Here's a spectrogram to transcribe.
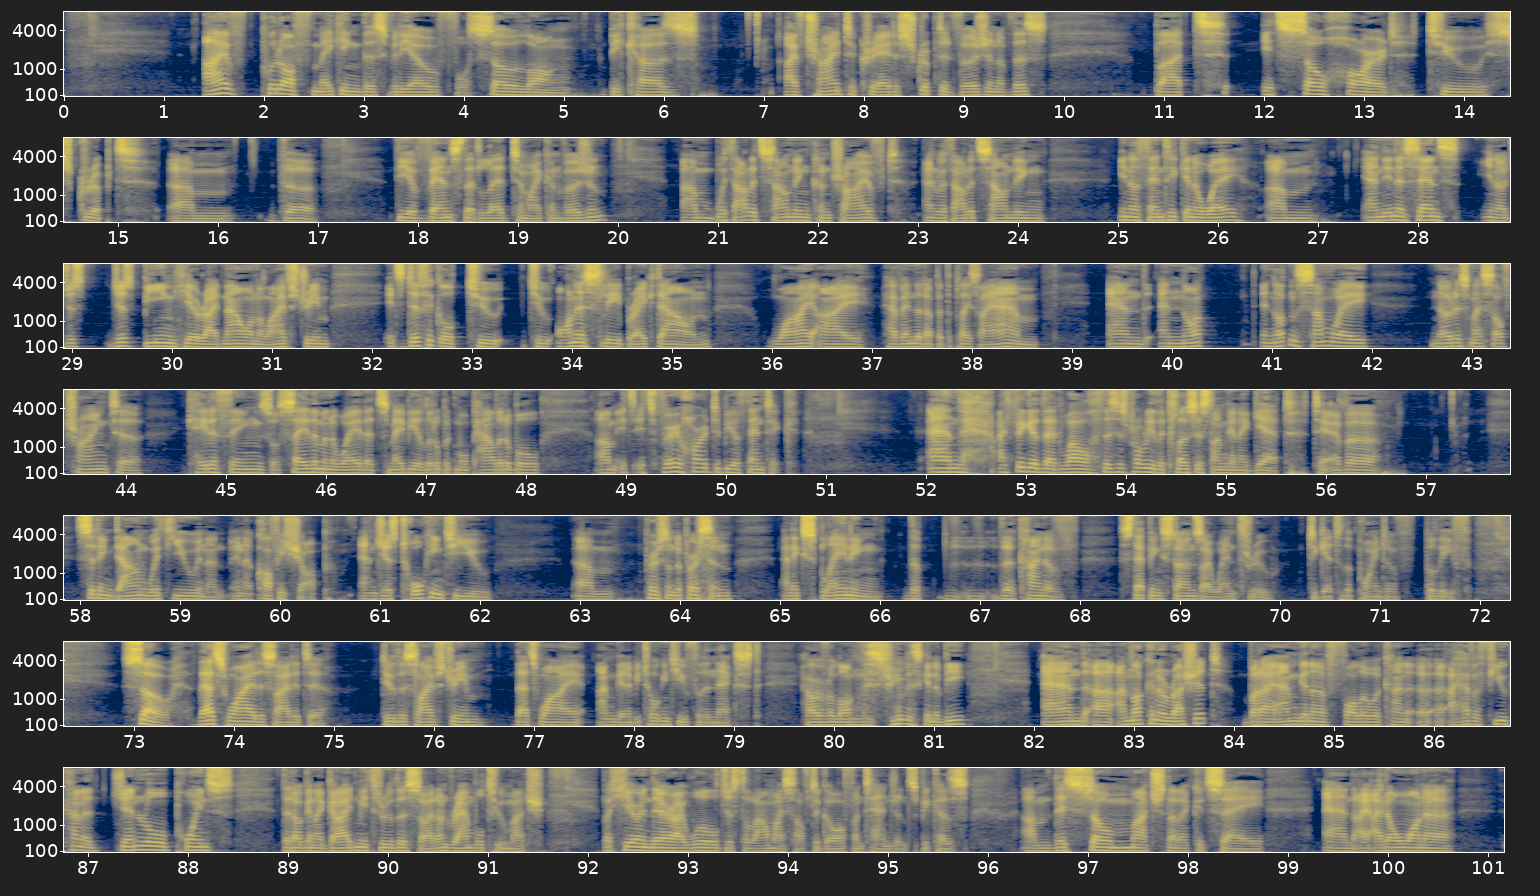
I've put off making this video for so long because I've tried to create a scripted version of this, but it's so hard to script um, the the events that led to my conversion um, without it sounding contrived and without it sounding inauthentic in a way um, and in a sense you know just just being here right now on a live stream it's difficult to to honestly break down why I have ended up at the place I am and and not and not in some way notice myself trying to cater things or say them in a way that's maybe a little bit more palatable. Um, it's it's very hard to be authentic. And I figured that well, this is probably the closest I'm gonna get to ever sitting down with you in a in a coffee shop and just talking to you, um, person to person, and explaining the, the the kind of stepping stones I went through to get to the point of belief. So that's why I decided to do this live stream. That's why I'm going to be talking to you for the next however long this stream is going to be. And uh, I'm not going to rush it, but I am going to follow a kind of, uh, I have a few kind of general points that are going to guide me through this so I don't ramble too much. But here and there, I will just allow myself to go off on tangents because um, there's so much that I could say, and I, I don't want to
